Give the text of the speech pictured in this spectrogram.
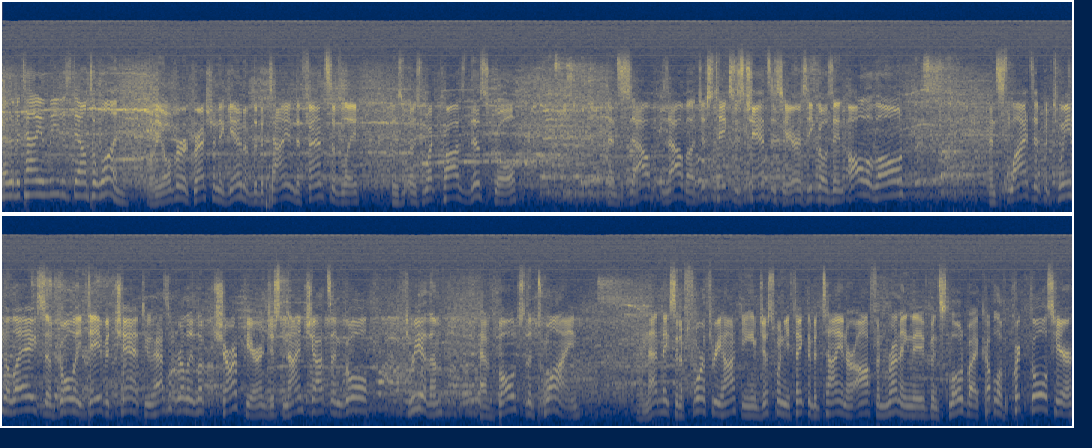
and the battalion lead is down to one. Well, the over-aggression again of the battalion defensively is, is what caused this goal. And Zalba just takes his chances here as he goes in all alone and slides it between the legs of goalie David Chant, who hasn't really looked sharp here. And just nine shots on goal, three of them have bulged the twine. And that makes it a 4-3 hockey game. Just when you think the battalion are off and running, they've been slowed by a couple of quick goals here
